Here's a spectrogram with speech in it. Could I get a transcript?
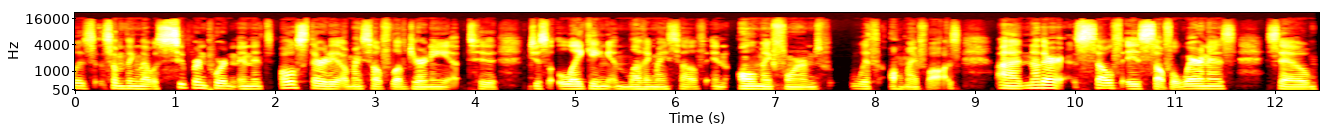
was something that was super important. And it's all started on my self love journey to just liking and loving myself in all my forms with all my flaws. Uh, another self is self awareness. So,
